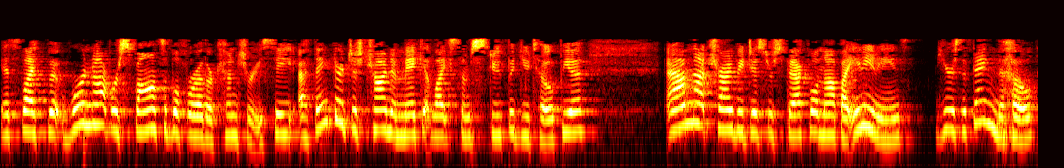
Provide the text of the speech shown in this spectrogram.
It's like, but we're not responsible for other countries. See, I think they're just trying to make it like some stupid utopia. And I'm not trying to be disrespectful, not by any means. Here's the thing though,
